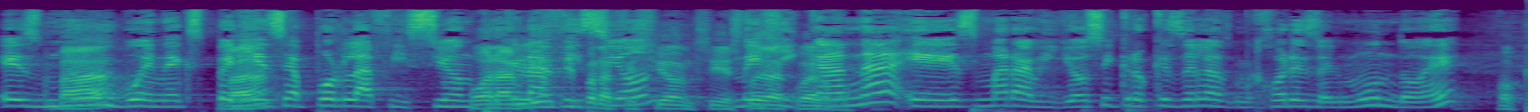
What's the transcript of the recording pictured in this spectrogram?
es muy buena experiencia por la afición. Por la afición, por afición sí, estoy mexicana es maravillosa y creo que es de las mejores del mundo, ¿eh? Ok.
